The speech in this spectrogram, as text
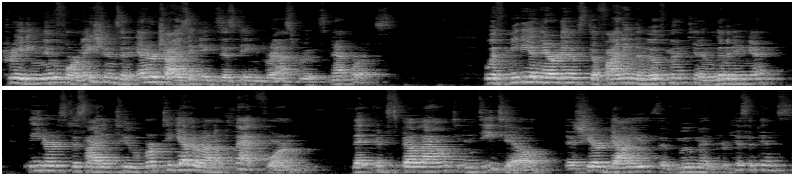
creating new formations and energizing existing grassroots networks. With media narratives defining the movement and limiting it, leaders decided to work together on a platform that could spell out in detail the shared values of movement participants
